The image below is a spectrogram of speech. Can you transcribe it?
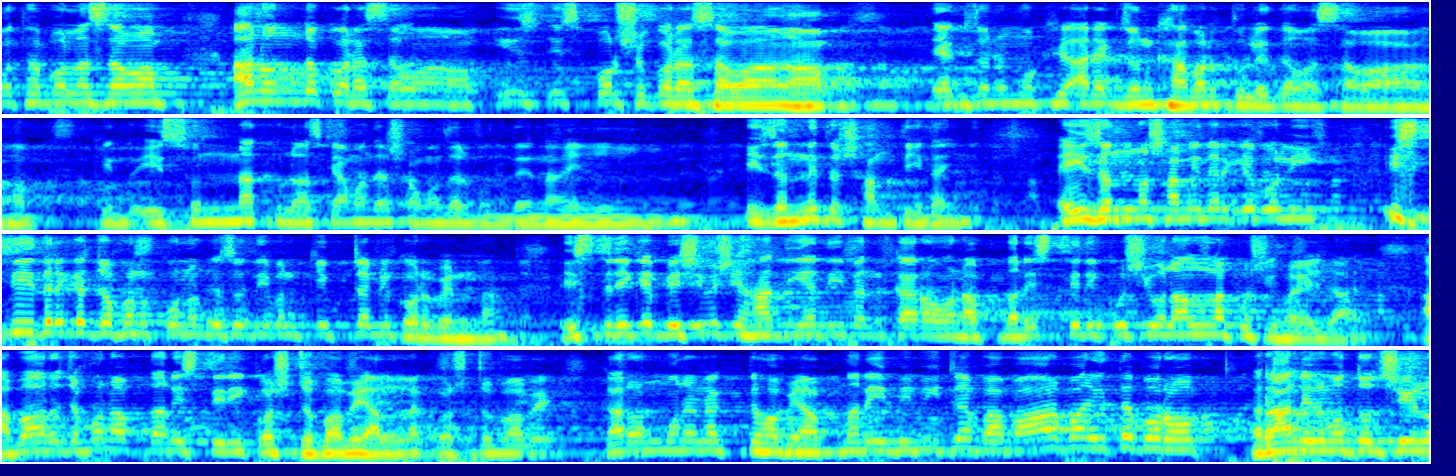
কথা বলা সওয়াব, আনন্দ করা সওয়াব স্পর্শ করা সওয়াব একজনের মুখে আরেকজন খাবার তুলে দেওয়া সওয়াব। কিন্তু এই সুন্নাতগুলো আজকে আমাদের সমাজের মধ্যে নাই। এই জন্যই তো শান্তি নাই। এই জন্য স্বামীদেরকে বলি, স্ত্রীদেরকে যখন কোনো কিছু দিবেন, কিপটামি করবেন না। স্ত্রীকে বেশি বেশি হাদিয়া দিবেন, কারণ আপনার স্ত্রী খুশি হলে আল্লাহ খুশি হয়ে যায়। আবার যখন আপনার স্ত্রী কষ্ট পাবে, আল্লাহ কষ্ট পাবে। কারণ মনে রাখতে হবে, আপনার এই বিবিটা বাবার বাড়িতে বড়, রানীর মতো ছিল।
